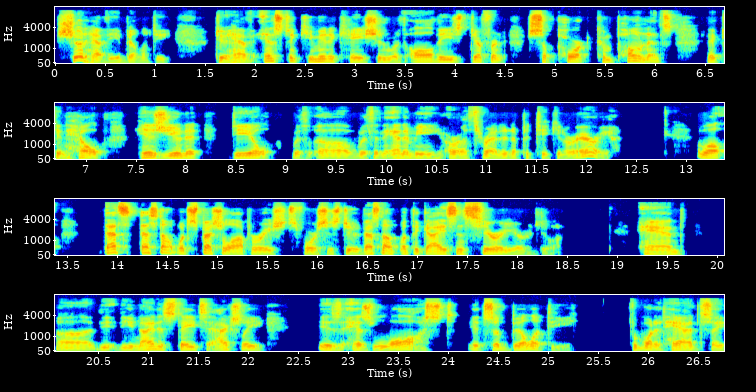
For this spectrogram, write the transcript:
should have the ability, to have instant communication with all these different support components that can help his unit deal with uh, with an enemy or a threat in a particular area. Well, that's that's not what special operations forces do. That's not what the guys in Syria are doing. And uh, the the United States actually is has lost its ability from what it had, say,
